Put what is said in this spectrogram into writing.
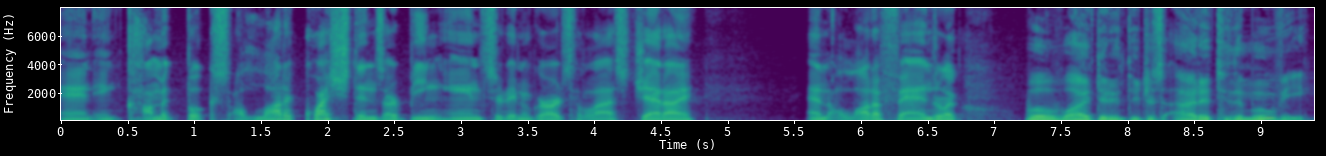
and in comic books, a lot of questions are being answered in regards to the Last Jedi, and a lot of fans are like, "Well, why didn't they just add it to the movie?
